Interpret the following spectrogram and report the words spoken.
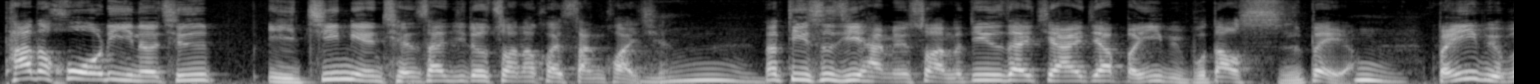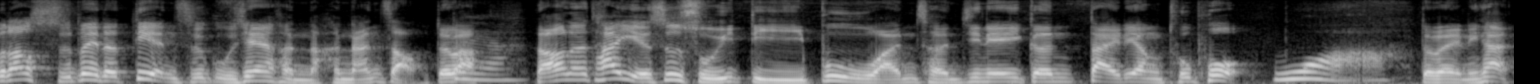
它的获利呢，其实。以今年前三季都赚到快三块钱，嗯，那第四季还没算呢，第四再加一加，本益比不到十倍啊，嗯，本益比不到十倍的电子股现在很很难找，对吧？然后呢，它也是属于底部完成，今天一根带量突破，哇，对不对？你看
